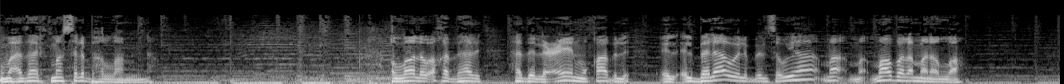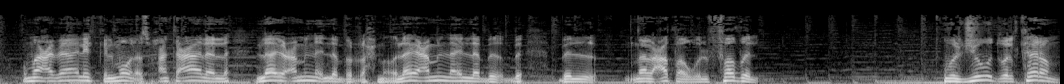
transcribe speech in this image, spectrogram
ومع ذلك ما سلبها الله منا. الله لو أخذ هذه هذا العين مقابل البلاوي اللي بنسويها ما ما ظلمنا الله. ومع ذلك المولى سبحانه وتعالى لا يعاملنا إلا بالرحمة ولا يعاملنا إلا بالعطاء والفضل والجود والكرم.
